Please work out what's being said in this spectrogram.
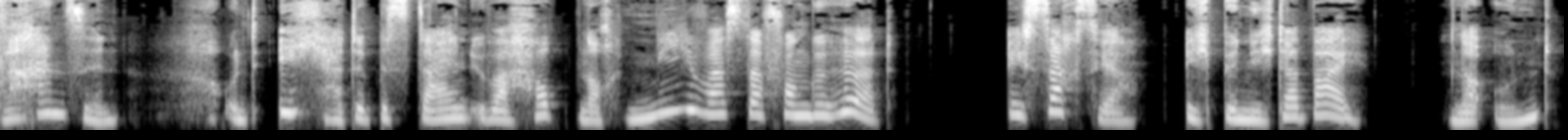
Wahnsinn! Und ich hatte bis dahin überhaupt noch nie was davon gehört. Ich sag's ja, ich bin nicht dabei. Na und?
